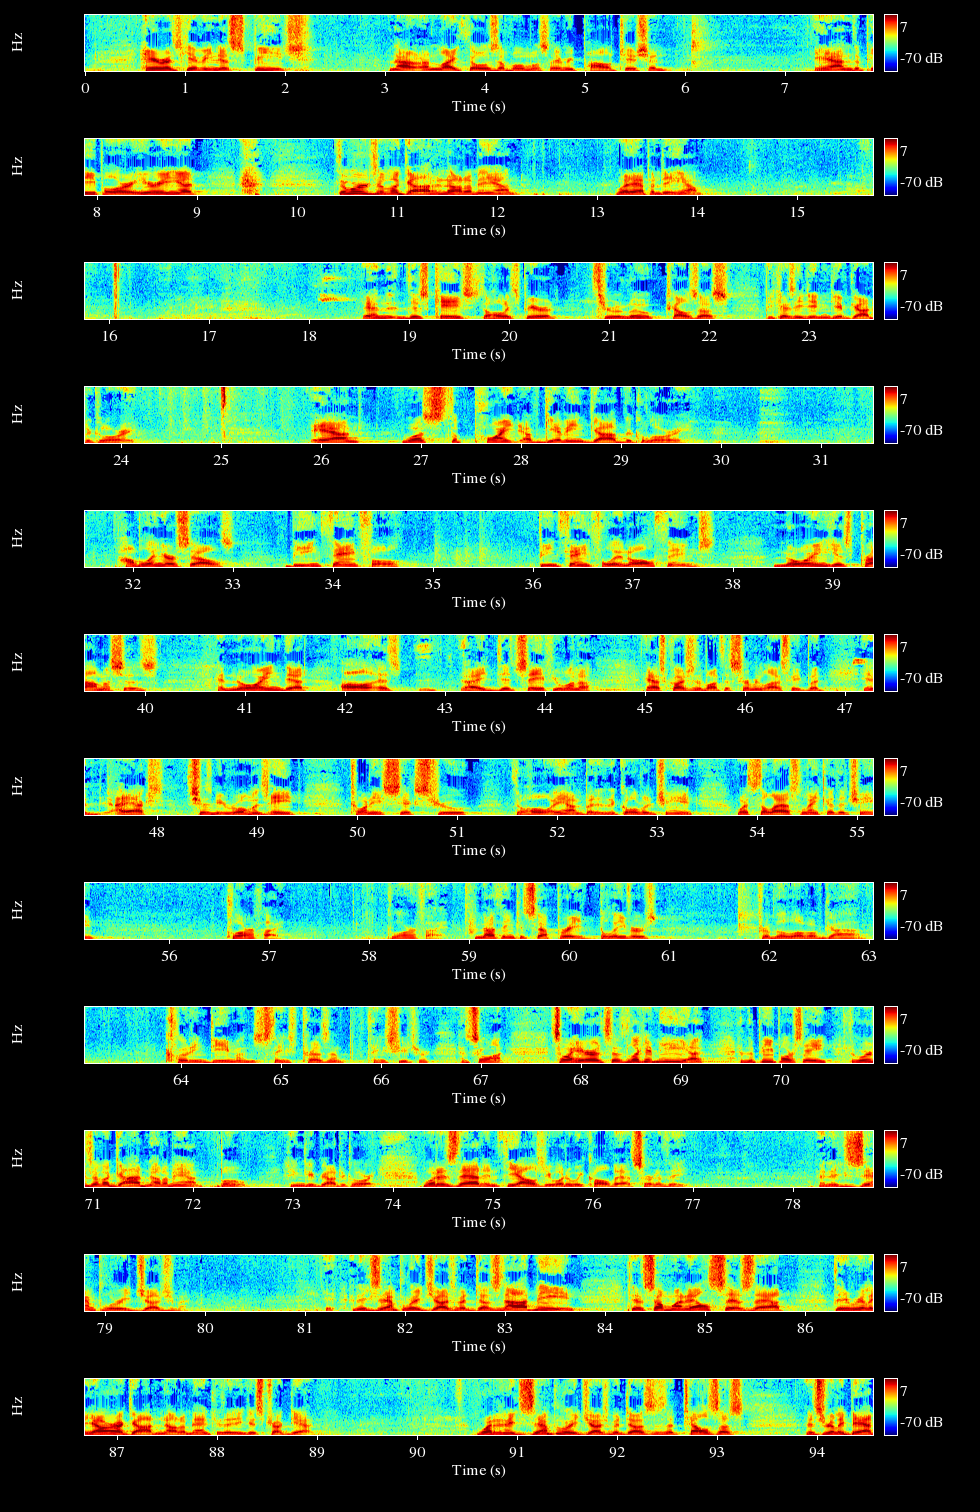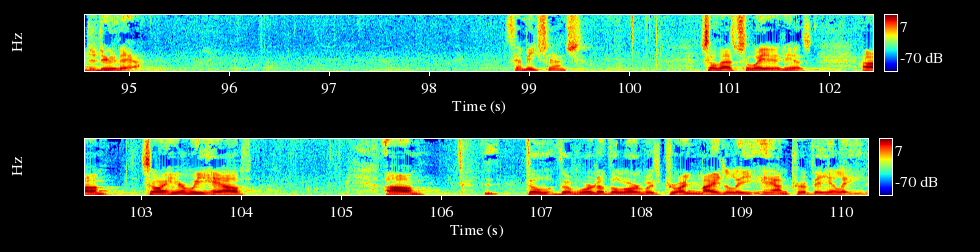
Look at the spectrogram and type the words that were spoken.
Herod's giving this speech, not unlike those of almost every politician, and the people are hearing it. the words of a God and not a man. What happened to him? And in this case, the Holy Spirit, through Luke, tells us because he didn't give God the glory. And what's the point of giving God the glory? Humbling ourselves, being thankful, being thankful in all things, knowing his promises, and knowing that all, as I did say, if you want to ask questions about the sermon last week, but in Acts, excuse me, Romans 8, 26 through the whole end, but in the golden chain, what's the last link of the chain? Glorified. Glorified. Nothing can separate believers from the love of God, including demons, things present, things future, and so on. So Herod says, Look at me. Uh, and the people are saying, The words of a God, not a man. Boom. He can give God the glory. What is that in theology? What do we call that sort of thing? An exemplary judgment. An exemplary judgment does not mean that if someone else says that, they really are a God and not a man because they didn't get struck dead. What an exemplary judgment does is it tells us it's really bad to do that. Does that make sense? So that's the way it is. Um, so here we have um, the, the word of the Lord was growing mightily and prevailing.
